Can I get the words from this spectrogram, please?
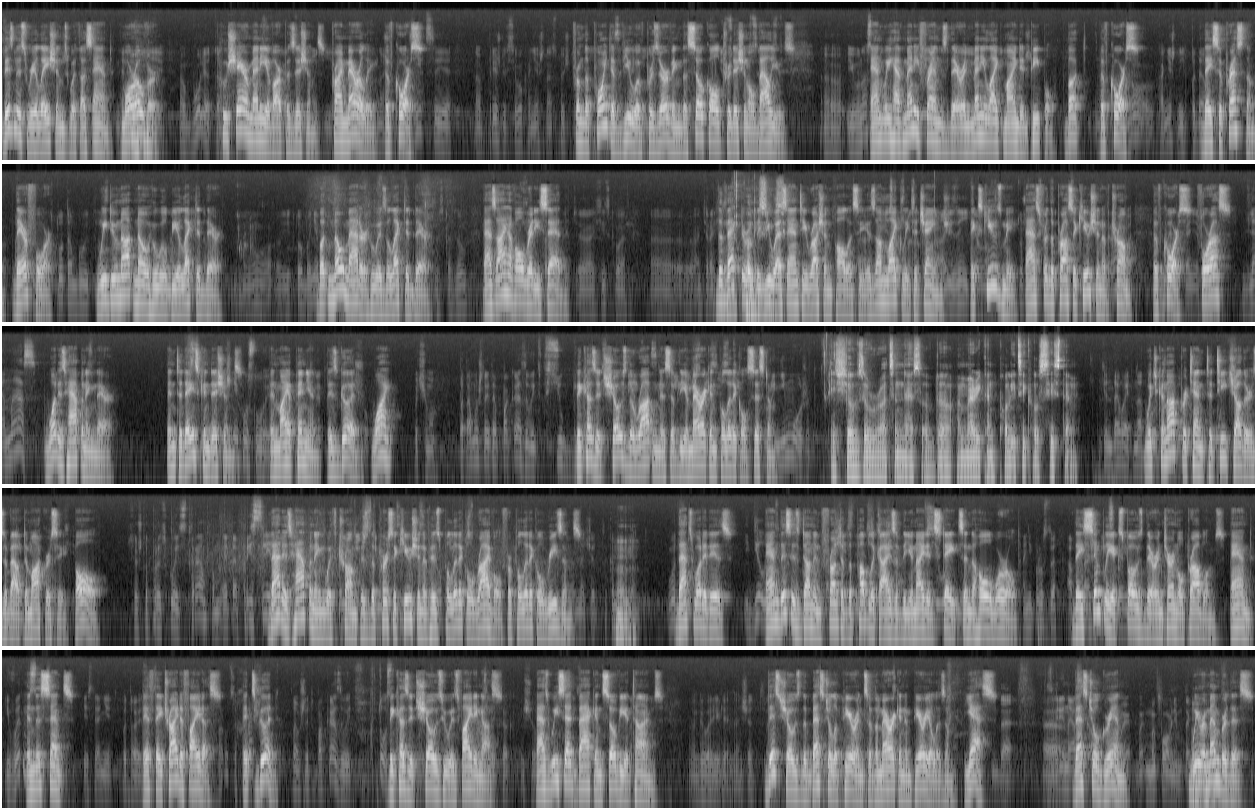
business relations with us and, moreover, who share many of our positions, primarily, of course, from the point of view of preserving the so-called traditional values. And we have many friends there and many like-minded people, but, of course, they suppress them, therefore, we do not know who will be elected there. But no matter who is elected there, as I have already said, the vector of the US anti-Russian policy is unlikely to change. Excuse me, as for the prosecution of Trump, of course, for us, what is happening there? In today's conditions, in my opinion, is good. Why? Because it shows the rottenness of the American political system. It shows the rottenness of the American political system which cannot pretend to teach others about democracy. All that is happening with Trump is the persecution of his political rival for political reasons. Hmm. That's what it is. And this is done in front of the public eyes of the United States and the whole world. They simply exposed their internal problems, and, in this sense, if they try to fight us, it's good. Because it shows who is fighting us. As we said back in Soviet times, This shows the bestial appearance of American imperialism, yes. Bestial grin. We remember this.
